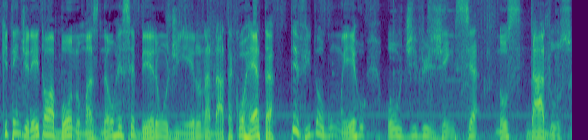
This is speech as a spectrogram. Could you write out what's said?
que têm direito ao abono, mas não receberam o dinheiro na data correta, devido a algum erro ou divergência nos dados.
